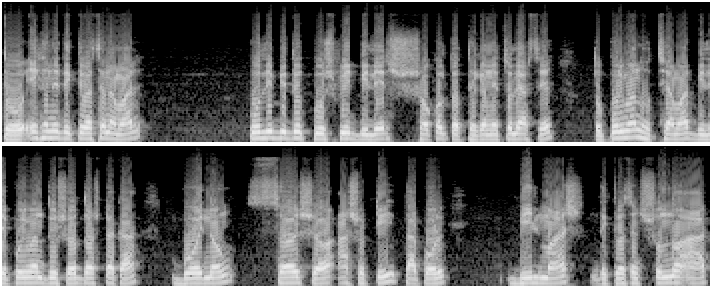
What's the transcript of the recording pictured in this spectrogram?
তো এখানে দেখতে পাচ্ছেন আমার পল্লী বিদ্যুৎ পুষ্পিট বিলের সকল তথ্য এখানে চলে আসছে। তো পরিমাণ হচ্ছে আমার বিলের পরিমাণ দশ টাকা। বই নং ছয়শো আটষট্টি, তারপর বিল মাস দেখতে পাচ্ছেন শূন্য আট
